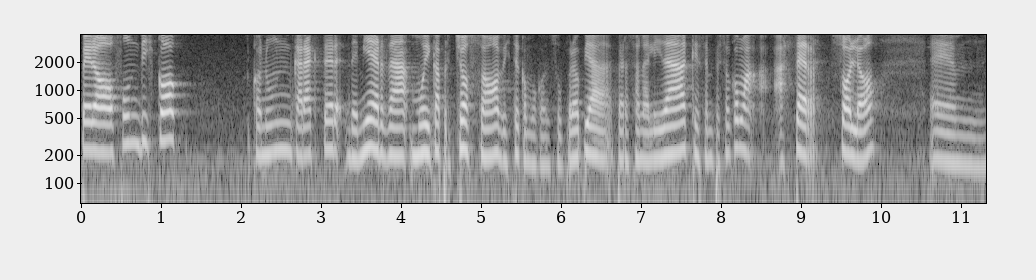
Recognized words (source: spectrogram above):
pero fue un disco con un carácter de mierda, muy caprichoso, viste, como con su propia personalidad, que se empezó como a hacer solo. Eh,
